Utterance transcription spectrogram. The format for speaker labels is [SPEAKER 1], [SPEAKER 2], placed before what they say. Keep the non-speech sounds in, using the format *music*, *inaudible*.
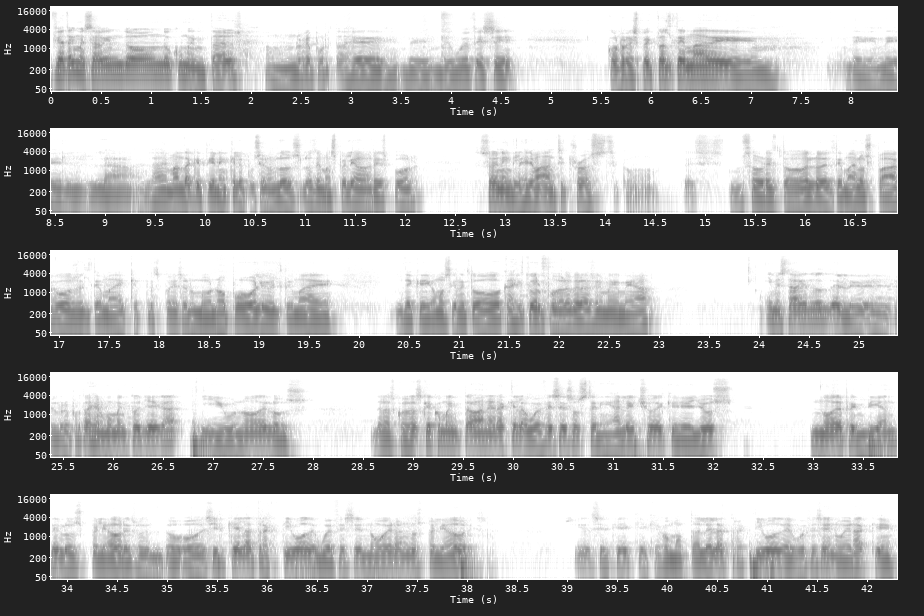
[SPEAKER 1] Fíjate que me estaba viendo un documental, un reportaje de, de, UFC con respecto al tema de, de la, la, demanda que tienen que le pusieron los, los demás peleadores por, eso en inglés se llama antitrust, como pues, sobre todo lo del tema de los pagos, el tema de que pues, puede ser un monopolio, el tema de, de que digamos tiene todo, casi todo el poder de las MMA. Y me estaba viendo el, el, el reportaje, en un momento llega y uno de los de las cosas que comentaban era que la UFC sostenía el hecho de que ellos no dependían de los peleadores, o, decir que el atractivo de UFC no eran los peleadores. Sí, decir que, que, como tal el atractivo de UFC no era que,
